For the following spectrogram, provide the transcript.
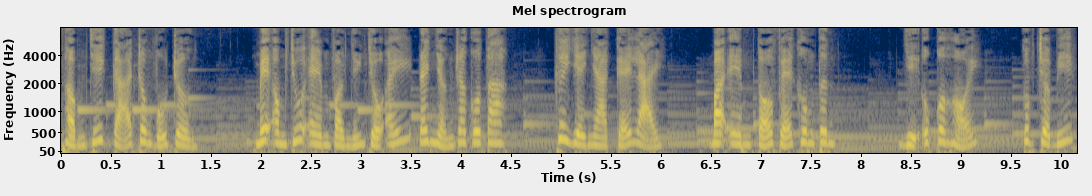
thậm chí cả trong vũ trường. Mấy ông chú em vào những chỗ ấy đã nhận ra cô ta. Khi về nhà kể lại, ba em tỏ vẻ không tin. Dì út có hỏi, Cúc cho biết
